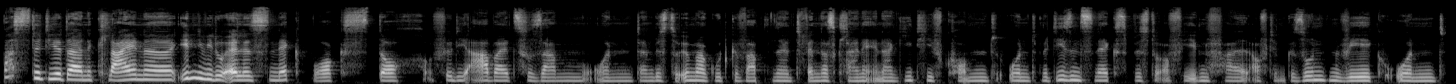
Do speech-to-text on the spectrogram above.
bastel dir deine kleine individuelle Snackbox doch für die Arbeit zusammen und dann bist du immer gut gewappnet, wenn das kleine Energietief kommt. Und mit diesen Snacks bist du auf jeden Fall auf dem gesunden Weg und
